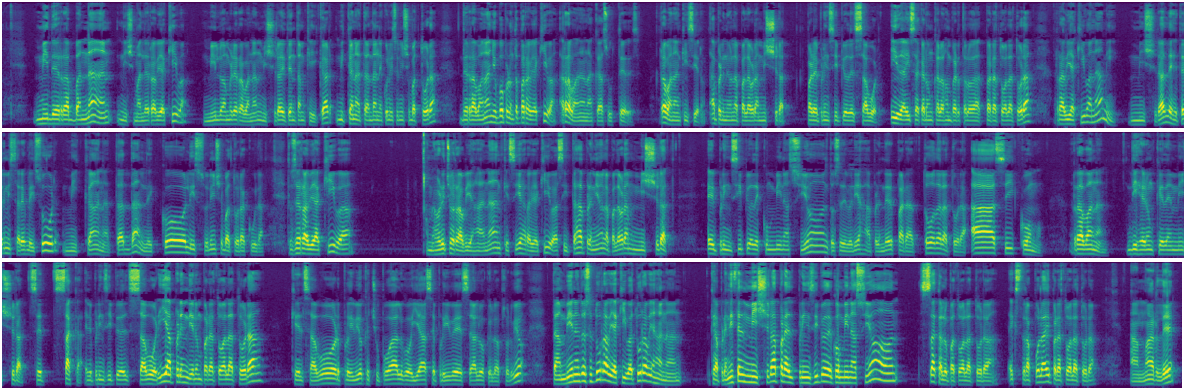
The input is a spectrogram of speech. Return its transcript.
mi de Rabbanán, Nishmal de Rabia Akiva, mi lo hambre Rabanán Mishra y Tentam Keikar, mi canatanda Nekolison Torah, de Rabanán yo puedo preguntar para Rabia Akiva, a Rabanán acaso ustedes. Rabanán, ¿qué hicieron? Aprendieron la palabra Mishrat para el principio del sabor. Y de ahí sacaron calajón para toda, la Torah. Rabbi Akiva Nami, Mishrat leheter misaref leisur, mikana tadan lekol isurin kula. Entonces Rabbi Akiva, o mejor dicho Rabbi Hanan, que sí es Rabbi Akiva, si estás aprendiendo la palabra Mishrat, el principio de combinación, entonces deberías aprender para toda la Torah. Así como Rabanan dijeron que de Mishrat se saca el principio del sabor y aprendieron para toda la Torah que el sabor prohibió que chupó algo, ya se prohíbe ese algo que lo absorbió. También entonces tú, Rabia Akiva, tú, Rabia Hanan, que aprendiste el Mishrat para el principio de combinación, sácalo para toda la Torah, extrapola ahí para toda la Torah. Amarle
